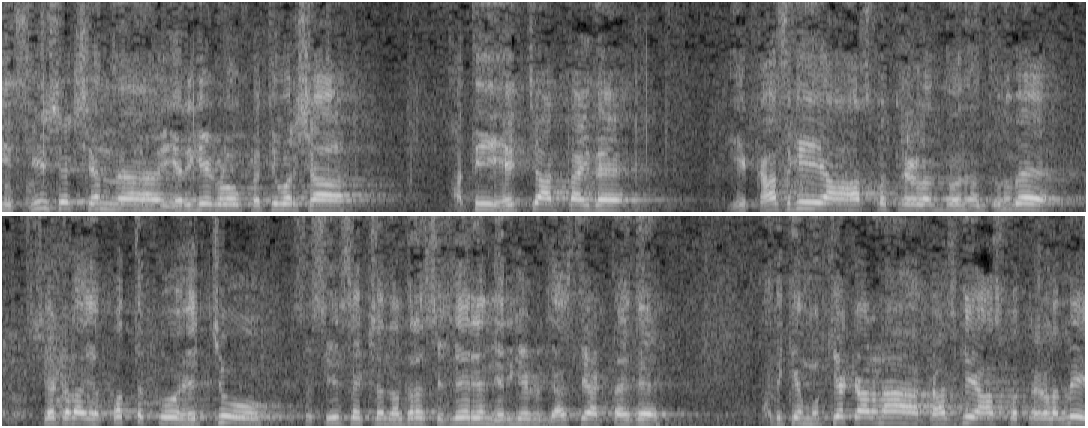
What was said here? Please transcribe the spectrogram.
ಈ ಸಿ ಸೆಕ್ಷನ್ ಹೆರಿಗೆಗಳು ಪ್ರತಿ ವರ್ಷ ಅತಿ ಹೆಚ್ಚಾಗ್ತಾ ಇದೆ. ಈ ಖಾಸಗಿ ಆಸ್ಪತ್ರೆಗಳಂತೂ ಅಂತೂ ಶೇಕಡ ಎಪ್ಪತ್ತಕ್ಕೂ ಹೆಚ್ಚು ಸಿ ಸೆಕ್ಷನ್ ಅಂದರೆ ಸಿಜೇರಿಯನ್ ಹೆರಿಗೆಗಳು ಜಾಸ್ತಿ ಆಗ್ತಾ ಇದೆ. ಅದಕ್ಕೆ ಮುಖ್ಯ ಕಾರಣ ಖಾಸಗಿ ಆಸ್ಪತ್ರೆಗಳಲ್ಲಿ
